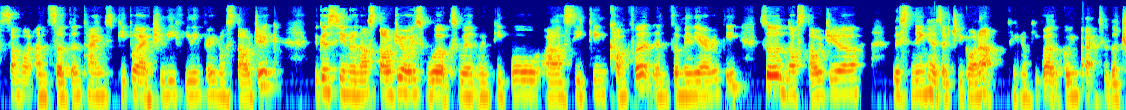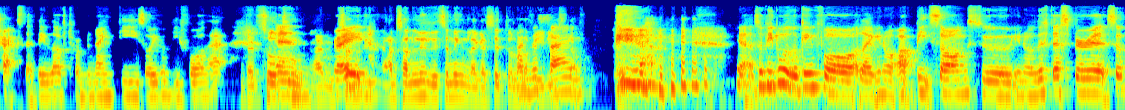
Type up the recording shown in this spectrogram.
somewhat uncertain times, people are actually feeling very nostalgic because you know nostalgia always works when when people are seeking comfort and familiarity. So nostalgia listening has actually gone up. You know, people are going back to the tracks that they loved from the '90s or even before that. That's so and, true. I'm right? suddenly I'm suddenly listening, like I said, to a lot I'm of 80s stuff yeah. Yeah so people are looking for like you know upbeat songs to you know lift their spirit. So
